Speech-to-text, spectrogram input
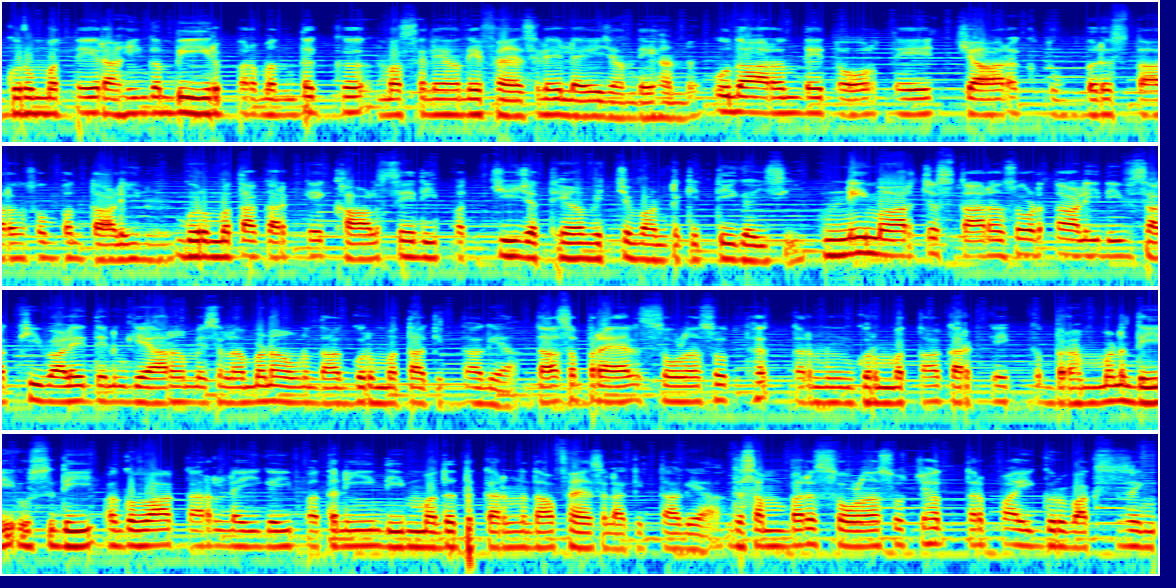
ਗੁਰਮਤੇ ਰਾਹੀਂ ਗੰਭੀਰ ਪ੍ਰਬੰਧਕ ਮਸਲਿਆਂ ਦੇ ਫੈਸਲੇ ਲਏ ਜਾਂਦੇ ਹਨ। ਉਦਾਹਰਨ ਦੇ ਤੌਰ ਤੇ 4 ਅਕਤੂਬਰ 1745 ਨੂੰ ਗੁਰਮਤਾ ਕਰਕੇ ਖਾਲਸੇ ਦੀ 25 ਜਥਿਆਂ ਵਿੱਚ ਵੰਡ ਕੀਤੀ ਗਈ ਸੀ। 19 ਮਾਰਚ 1748 ਦੀ ਵਿਸਾਖੀ ਵਾਲੇ ਦਿਨ 11 ਮਿਸਲਾਂ ਬਣਾਉਣ ਦਾ ਗੁਰਮਤਾ ਕੀਤਾ ਗਿਆ। 10 ਅਪ੍ਰੈਲ 1678 ਨੂੰ ਗੁਰਮਤਾ ਕਰਕੇ ਇੱਕ ਬ੍ਰਾਹਮਣ ਦੀ ਉਸ ਦੀ ਅਗਵਾ ਕਰ ਲਈ ਗਈ ਪਤਨੀ ਦੀ ਮਦਦ ਕਰਨ ਦਾ ਫੈਸਲਾ ਕੀਤਾ ਗਿਆ। ਦਸੰਬਰ 1674 ਭਾਈ ਗੁਰਬਖਸ਼ ਸਿੰਘ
